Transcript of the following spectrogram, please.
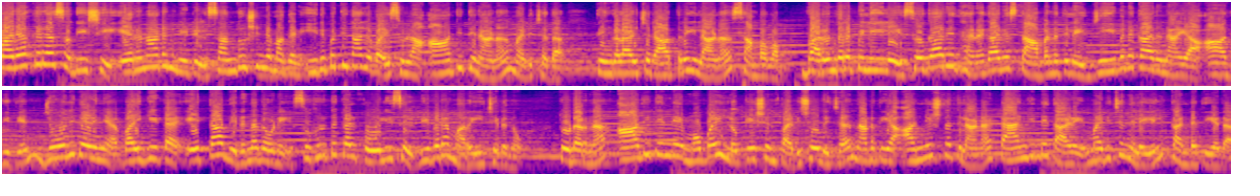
വരാക്കര സ്വദേശി എറനാടൻ വീട്ടിൽ സന്തോഷിന്റെ മകൻ ഇരുപത്തിനാല് വയസ്സുള്ള ആദിത്യനാണ് മരിച്ചത്. തിങ്കളാഴ്ച രാത്രിയിലാണ് സംഭവം. വരന്തരപ്പിള്ളിയിലെ സ്വകാര്യ ധനകാര്യ സ്ഥാപനത്തിലെ ജീവനക്കാരനായ ആദിത്യൻ ജോലി കഴിഞ്ഞ് വൈകിട്ട് എത്താതിരുന്നതോടെ സുഹൃത്തുക്കൾ പോലീസിൽ വിവരം അറിയിച്ചിരുന്നു തുടർന്ന് ആദിത്യന്റെ മൊബൈൽ ലൊക്കേഷൻ പരിശോധിച്ച് നടത്തിയ അന്വേഷണത്തിലാണ് ടാങ്കിന്റെ താഴെ മരിച്ച നിലയിൽ കണ്ടെത്തിയത്.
